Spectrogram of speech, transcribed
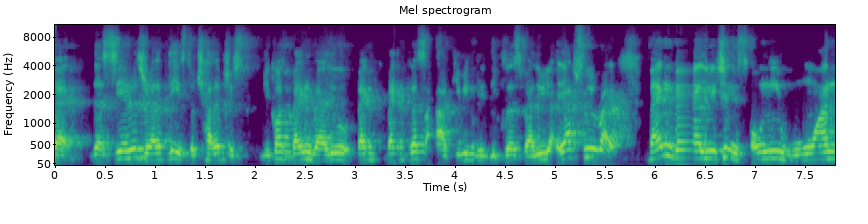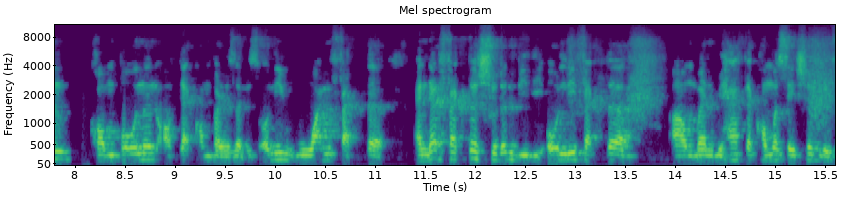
that the serious reality is to challenge is because bank value bank bankers are giving ridiculous value. You're absolutely right. Bank valuation is only one component of that comparison. It's only one factor, and that factor shouldn't be the only factor um, when we have that conversation with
